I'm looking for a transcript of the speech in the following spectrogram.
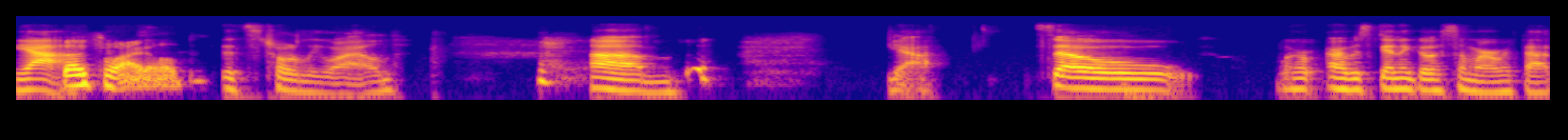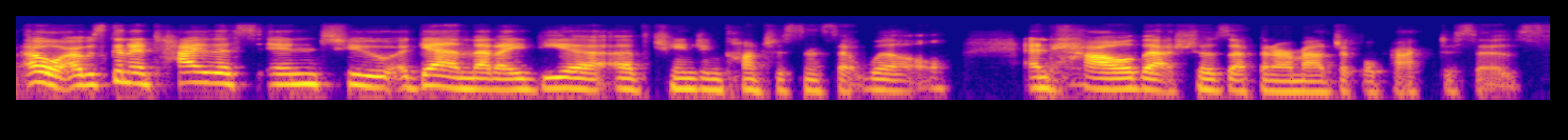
Yeah. that's wild. it's totally wild. Um, yeah. So where I was going to go somewhere with that. Oh, I was going to tie this into again that idea of changing consciousness at will and how that shows up in our magical practices.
